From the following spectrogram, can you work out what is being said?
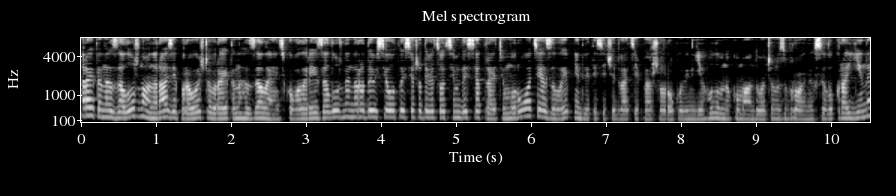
Рейтинг залужного наразі перевищив рейтинг Зеленського. Валерій Залужний народився у 1973 році. З липня 2021 року він є головнокомандувачем збройних сил України.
